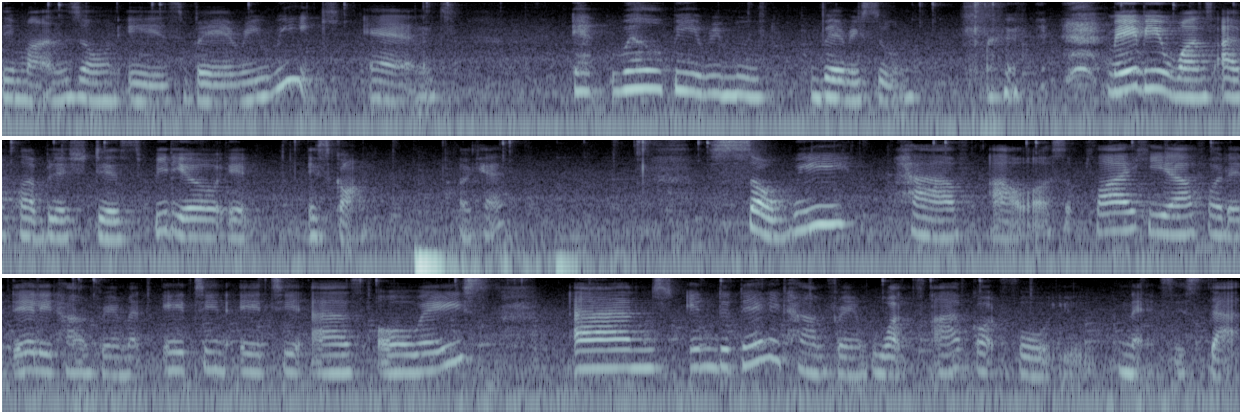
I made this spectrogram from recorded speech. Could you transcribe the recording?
demand zone is very weak and it will be removed very soon. Maybe once I publish this video it is gone okay? So we have our supply here for the daily time frame at 1880 as always and in the daily time frame what I've got for you next is that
